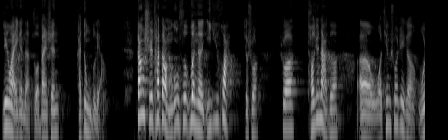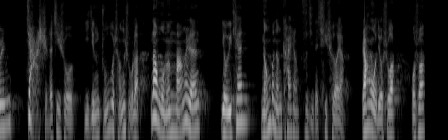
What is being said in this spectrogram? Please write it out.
另外一个呢左半身还动不了。当时他到我们公司问的一句话，就说：“说陶军大哥。”呃，我听说这个无人驾驶的技术已经逐步成熟了。那我们盲人有一天能不能开上自己的汽车呀？然后我就说：“我说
